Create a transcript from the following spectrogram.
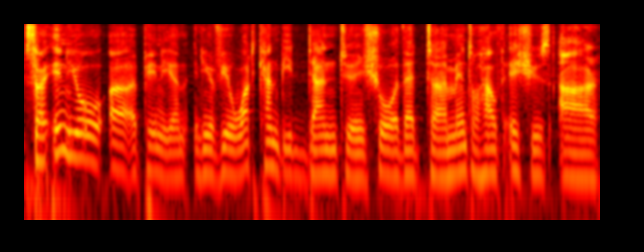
So, in your uh, opinion, in your view, what can be done to ensure that uh, mental health issues are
